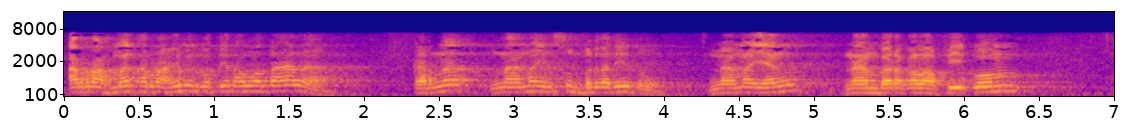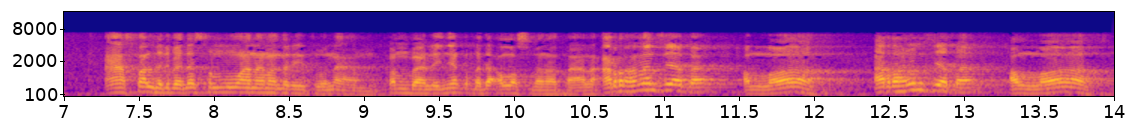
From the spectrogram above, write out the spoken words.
Ar-Rahman Ar-Rahim ikutin Allah taala. Karena nama yang sumber tadi itu, nama yang nam barakallahu fikum asal daripada semua nama tadi itu. Nah, kembalinya kepada Allah Subhanahu wa taala. Ar-Rahman siapa? Allah. Ar-Rahim siapa? Allah.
